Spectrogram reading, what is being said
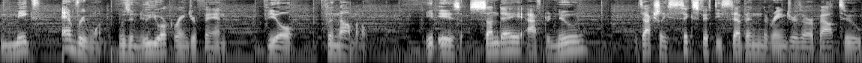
makes everyone who's a New York Ranger fan feel phenomenal. It is Sunday afternoon. It's actually 6:57. The Rangers are about to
